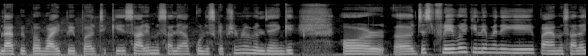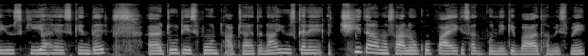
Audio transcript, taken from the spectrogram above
ब्लैक पेपर वाइट पेपर, ठीक है? सारे मसाले आपको डिस्क्रिप्शन में मिल जाएँगे। और जस्ट फ्लेवर के लिए मैंने ये पाया मसाला यूज़ किया है इसके अंदर। टू टीस्पून आप चाहें तो ना यूज़ करें। अच्छी तरह मसालों को पाए के साथ भुनने के बाद हम इसमें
